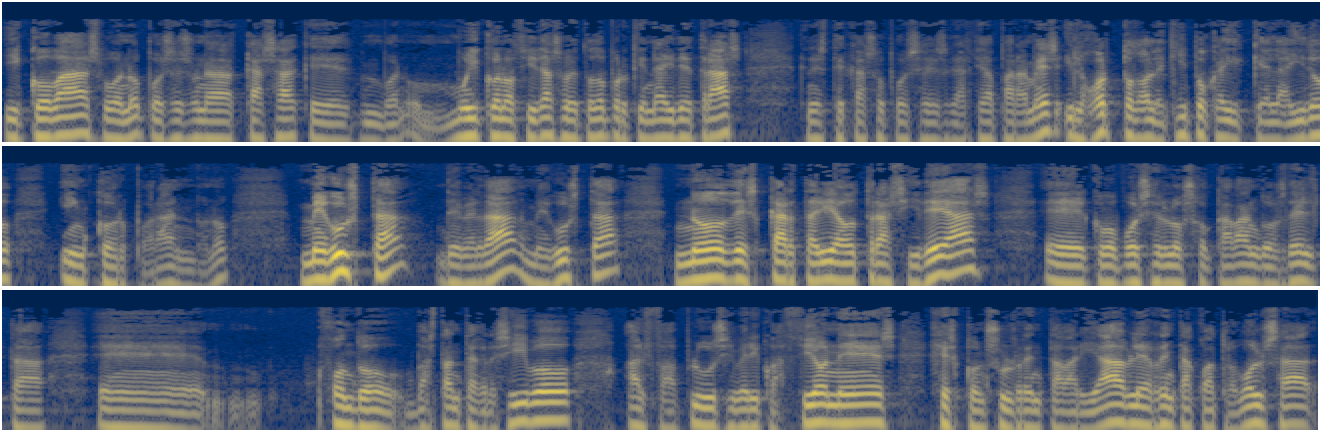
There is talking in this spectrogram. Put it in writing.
y Cobas, bueno, pues es una casa que, bueno, muy conocida sobre todo por quien hay detrás, que en este caso pues es García Paramés, y luego todo el equipo que, que le ha ido incorporando, ¿no? Me gusta, de verdad, me gusta. No descartaría otras ideas, eh, como puede ser los socavangos Delta, eh, fondo bastante agresivo, Alfa Plus, Ibérico Acciones, GES Consul Renta Variable, Renta 4 Bolsa.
